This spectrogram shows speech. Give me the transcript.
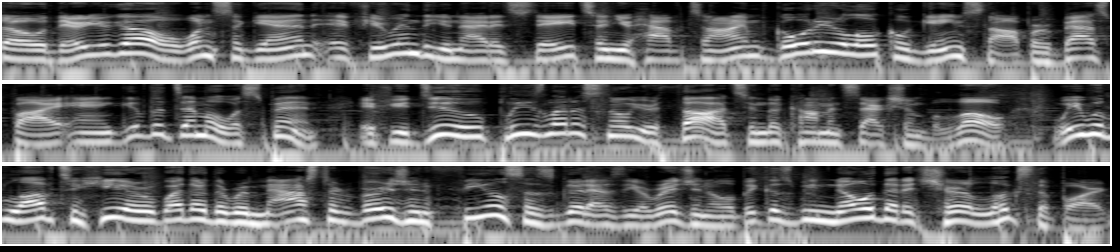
So there you go. Once again, if you're in the United States and you have time, go to your local GameStop or Best Buy and give the demo a spin. If you do, please let us know your thoughts in the comment section below. We would love to hear whether the remastered version feels as good as the original because we know that it sure looks the part.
